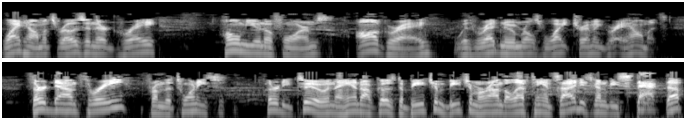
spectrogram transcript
White helmets, Rose in their gray home uniforms, all gray with red numerals, white trim and gray helmets. Third down three from the 20, 32 and the handoff goes to Beecham. Beecham around the left hand side. He's going to be stacked up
